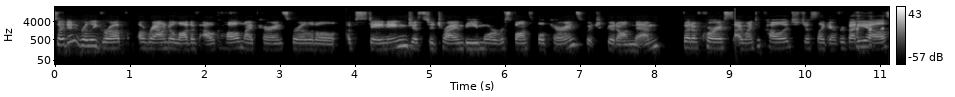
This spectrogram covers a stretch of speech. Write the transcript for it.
So I didn't really grow up around a lot of alcohol. My parents were a little abstaining just to try and be more responsible parents, which good on them. But of course, I went to college just like everybody else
